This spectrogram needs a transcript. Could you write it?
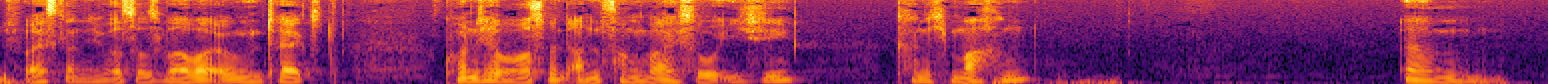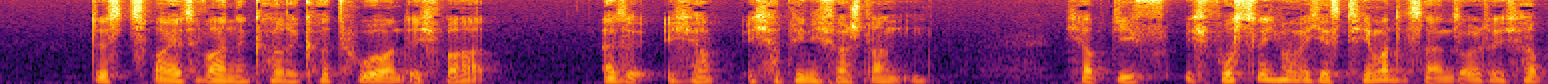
ich weiß gar nicht, was das war, war irgendein Text. Konnte ich aber was mit anfangen, war ich so easy, kann ich machen. Ähm, das zweite war eine Karikatur und ich war, also ich habe ich hab die nicht verstanden. Ich habe die, ich wusste nicht mal, welches Thema das sein sollte. Ich habe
